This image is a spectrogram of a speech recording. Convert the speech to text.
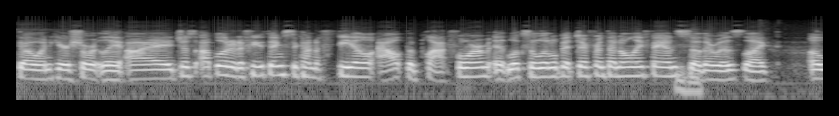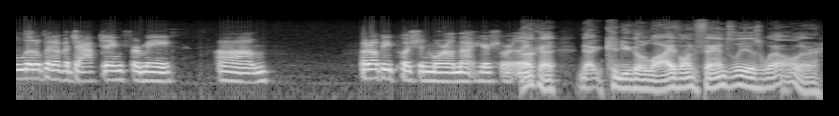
going here shortly. I just uploaded a few things to kind of feel out the platform. It looks a little bit different than OnlyFans, so there was like a little bit of adapting for me. Um, but I'll be pushing more on that here shortly. Okay. Now, can you go live on Fansly as well, or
